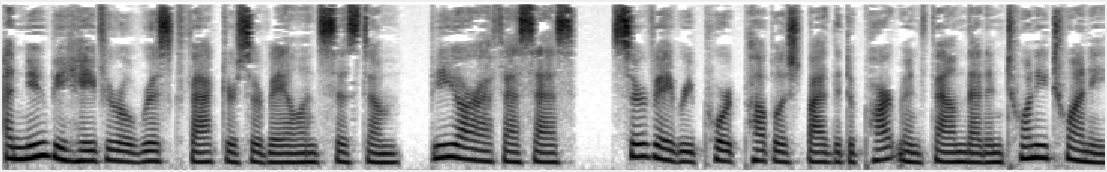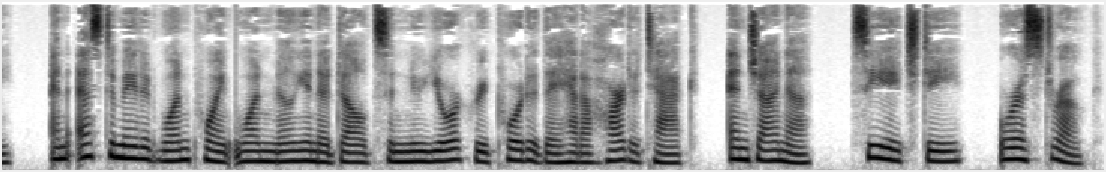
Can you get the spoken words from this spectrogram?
A new behavioral risk factor surveillance system, BRFSS, survey report published by the department found that in 2020, an estimated 1.1 million adults in New York reported they had a heart attack, angina, CHD, or a stroke.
